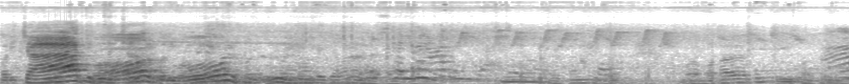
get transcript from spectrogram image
হরিচাঁদ বল হরিবল তাহলে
